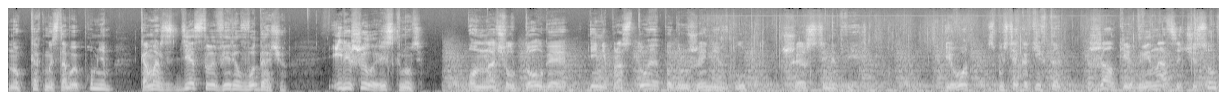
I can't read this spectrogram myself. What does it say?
Но, как мы с тобой помним, комар с детства верил в удачу и решил рискнуть. Он начал долгое и непростое погружение вглубь шерсти медведя. И вот, спустя каких-то жалких 12 часов,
